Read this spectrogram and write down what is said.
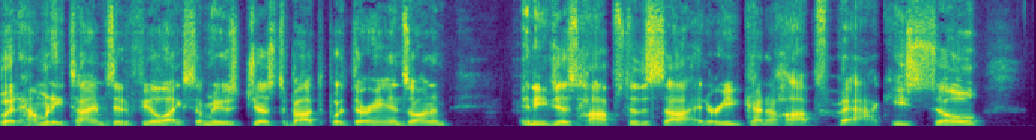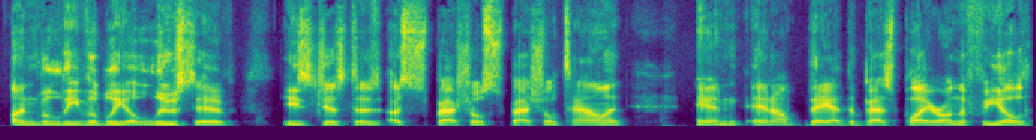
But how many times did it feel like somebody was just about to put their hands on him, and he just hops to the side or he kind of hops back? He's so unbelievably elusive. He's just a, a special, special talent. And you um, know they had the best player on the field,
